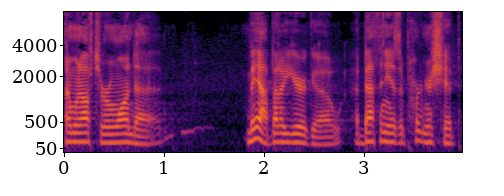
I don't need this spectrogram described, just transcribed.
I went off to Rwanda, yeah, about a year ago. Uh, Bethany has a partnership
